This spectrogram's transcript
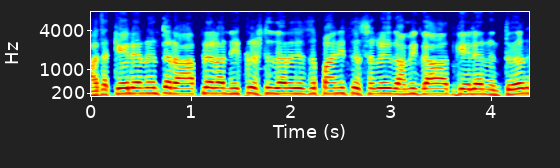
आता केल्यानंतर आपल्याला निकृष्ट दर्जाचं पाणी तर सगळे आम्ही गावात गेल्यानंतर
